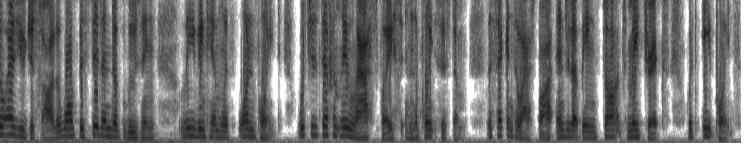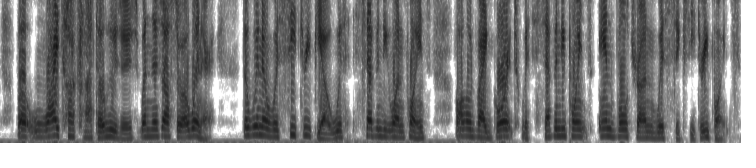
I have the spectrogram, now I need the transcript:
So as you just saw, the Wampus did end up losing, leaving him with one point, which is definitely last place in the point system. The second to last bot ended up being Dot Matrix with 8 points, but why talk about the losers when there's also a winner? The winner was C3PO with 71 points, followed by Gort with 70 points and Voltron with 63 points.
